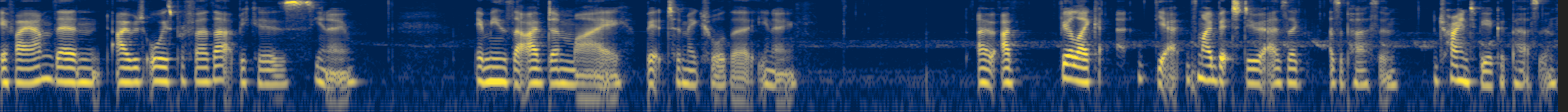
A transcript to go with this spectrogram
if I am, then I would always prefer that because, you know, it means that I've done my bit to make sure that, you know, I, I feel like, yeah, it's my bit to do as a, as a person, I'm trying to be a good person.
